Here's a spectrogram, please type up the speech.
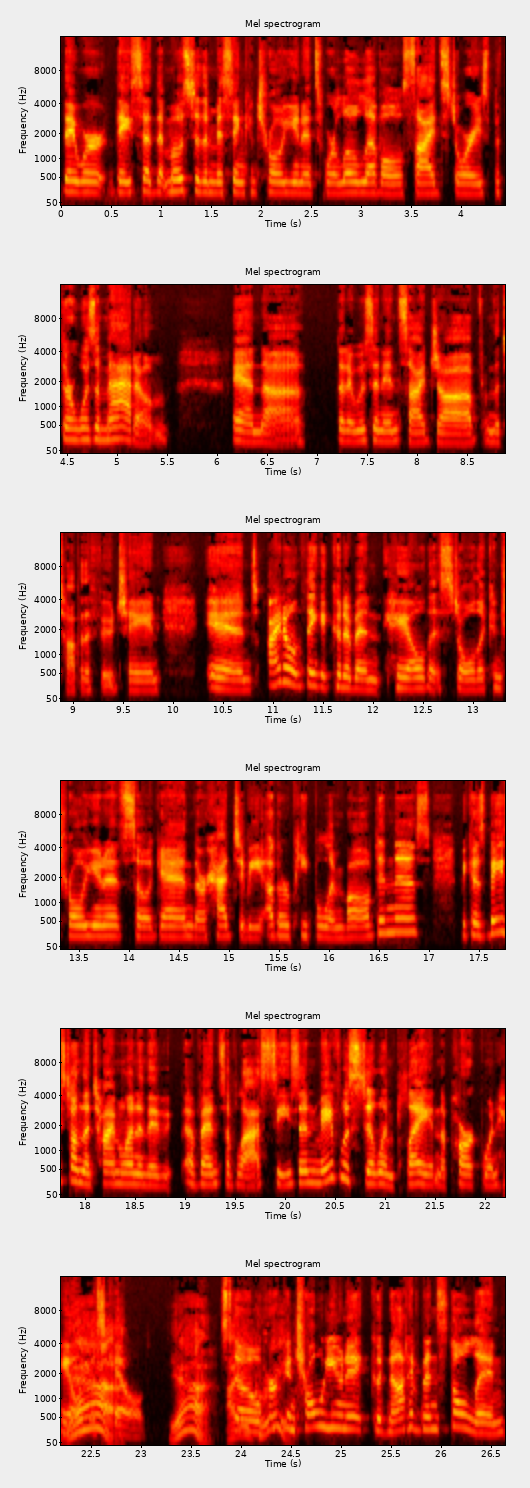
they were they said that most of the missing control units were low level side stories, but there was a madam, and uh, that it was an inside job from the top of the food chain. And I don't think it could have been Hale that stole the control units. So again, there had to be other people involved in this because based on the timeline of the events of last season, Maeve was still in play in the park when Hale Yeah. was killed. Yeah. So her control unit could not have been stolen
